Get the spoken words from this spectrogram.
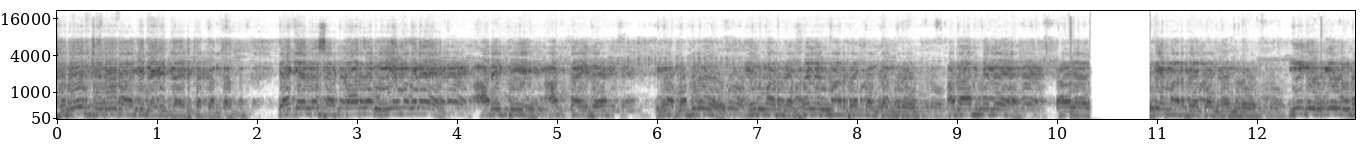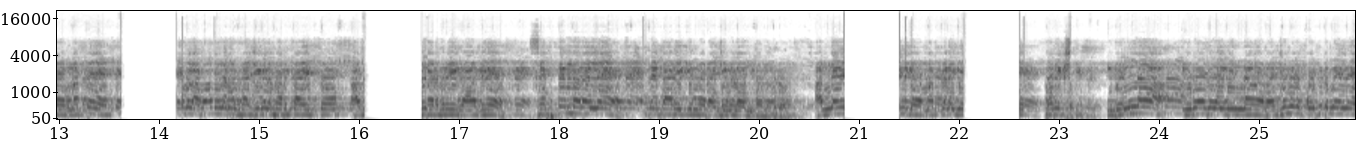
ಜರೂರ್ ಜರೂರ್ ಆಗಿ ನಡೀತಾ ಇರ್ತಕ್ಕಂಥದ್ದು. ಯಾಕೆಂದ್ರೆ ಸರ್ಕಾರದ ನಿಯಮಗಳೇ ಆ ರೀತಿ ಆಗ್ತಾ ಇದೆ. ಈಗ ಮೊದಲು ಏನ್ ಮಾಡಿದ್ರೆ ಎಫ್ ಎಲ್ ಎನ್ ಮಾಡ್ಬೇಕು ಅಂತಂದ್ರು, ಅದಾದ್ಮೇಲೆ ಮಾಡ್ಬೇಕು ಅಂತಂದ್ರು. ಈಗ ಒಂದು ಮತ್ತೆ ನಮ್ಗೆ ರಜೆಗಳು ಬರ್ತಾ ಇತ್ತು. ಮಾಡಿದ್ರೆ ಈಗಾಗಲೇ ಸೆಪ್ಟೆಂಬರ್ ಅಲ್ಲೇ ಹತ್ತನೇ ತಾರೀಕಿಂದ ರಜೆಗಳು ಅಂತಂದ್ರು. ಹನ್ನೆರಡು ಮಕ್ಕಳಿಗೆ ಪರೀಕ್ಷೆ ಇದೆಲ್ಲ ಇರೋದ್ರಲ್ಲಿ ರಜೆಗಳು ಕೊಟ್ಟ ಮೇಲೆ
